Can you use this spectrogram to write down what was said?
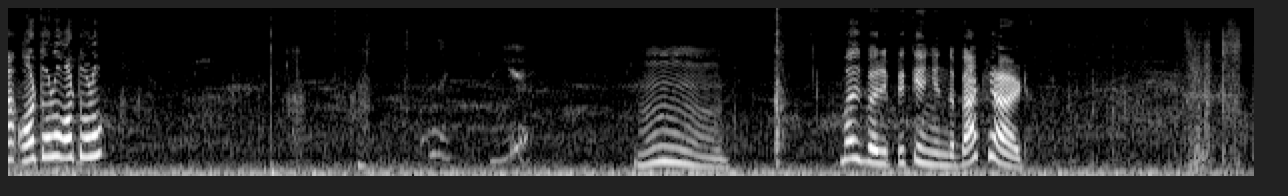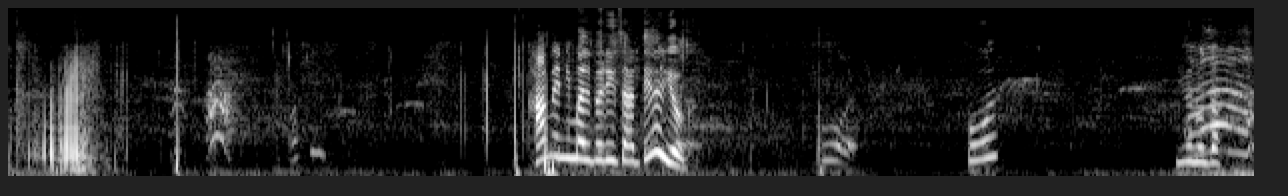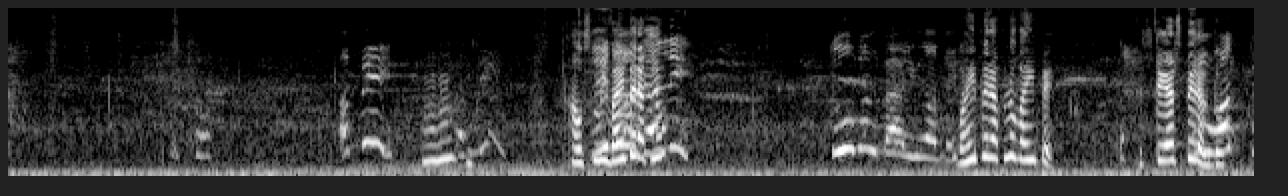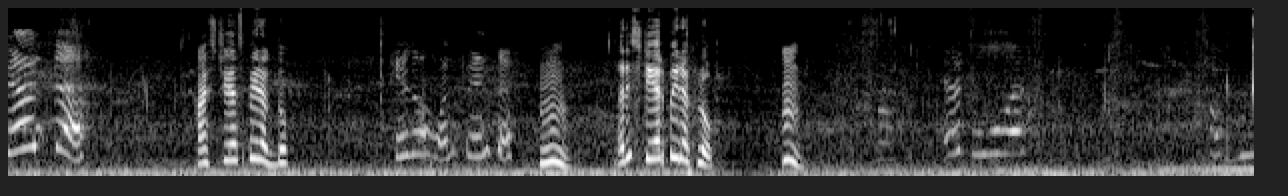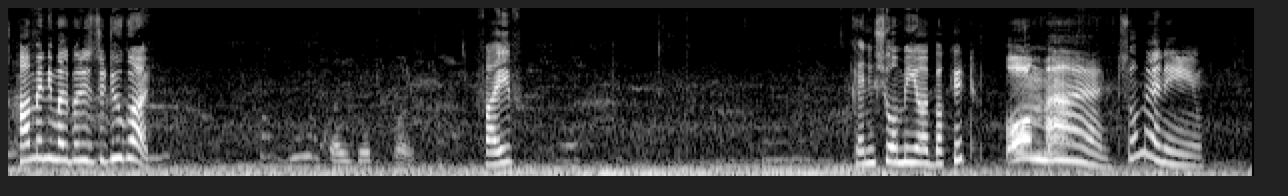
हाँ और तोड़ो और तोड़ो Hmm. Mulberry picking in the backyard. How many mulberries are there, Yug? Four. You know the. हाँ उसमें वहीं पे रख लो। तू वहीं पे रख लो वहीं पे। स्टेयर्स पे रख दो। बहुत पेंट है। हाँ स्टेयर्स पे रख दो। ये तो वन पेंट है। हम्म अरे स्टेयर पे रख लो। हम्म। है। How many mulberries did you got? I got five. Five. Can you show me your bucket? Oh man, so many.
